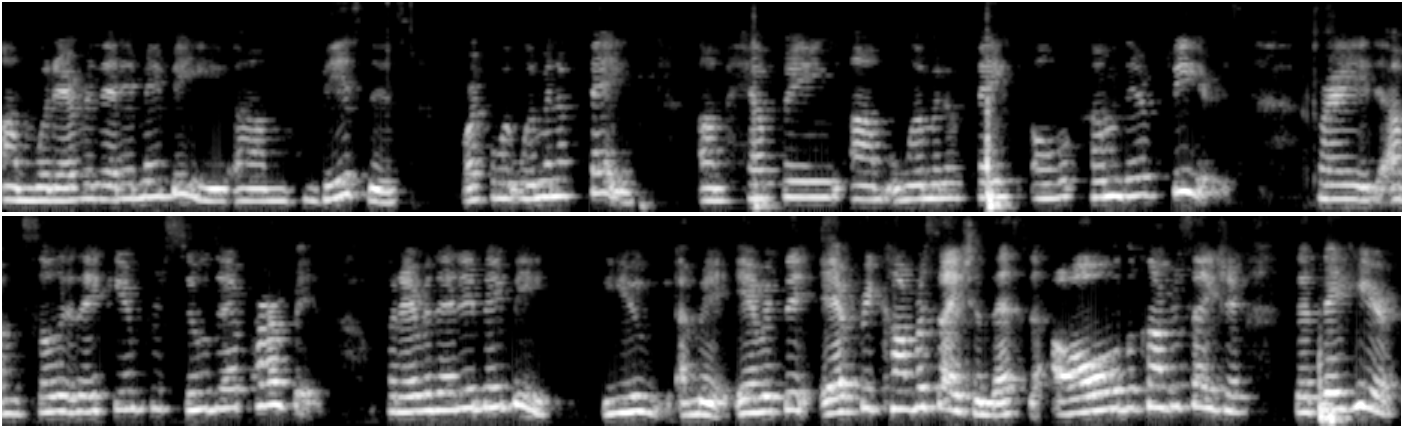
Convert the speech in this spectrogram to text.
Um, whatever that it may be, um, business, working with women of faith, um, helping um, women of faith overcome their fears, right? Um, so that they can pursue their purpose, whatever that it may be. You, I mean, everything, every conversation. That's the, all the conversation that they hear,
